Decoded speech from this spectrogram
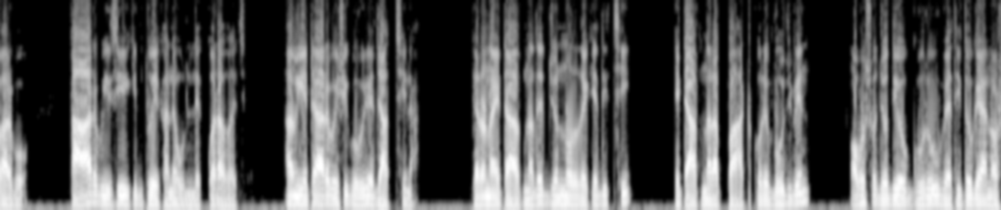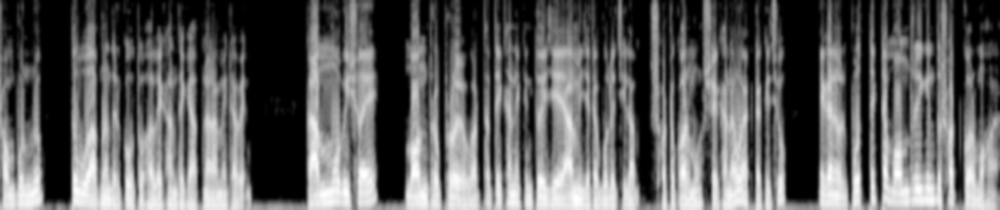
পারব? তার বেশি কিন্তু এখানে উল্লেখ করা হয়েছে। আমি এটা আর বেশি গভীরে যাচ্ছি না, কেননা এটা আপনাদের জন্য রেখে দিচ্ছি। এটা আপনারা পাঠ করে বুঝবেন। অবশ্য যদিও গুরু ব্যতীত জ্ঞান অসম্পূর্ণ তবুও আপনাদের কৌতূহল এখান থেকে আপনারা মেটাবেন। কাম্য বিষয়ে মন্ত্র প্রয়োগ, অর্থাৎ এখানে কিন্তু এই যে আমি যেটা বলেছিলাম শটকর্ম সেখানেও একটা কিছু। এখানে প্রত্যেকটা মন্ত্রেই কিন্তু সৎকর্ম হয়।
